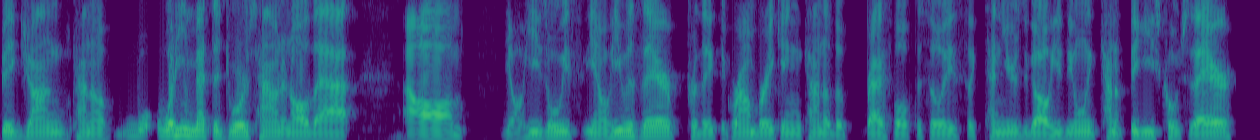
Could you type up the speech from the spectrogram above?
Big John kind of w- what he meant to Georgetown and all that. Um, you know, he's always, you know, he was there for the, the groundbreaking kind of the basketball facilities like 10 years ago. He's the only kind of Big East coach there.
